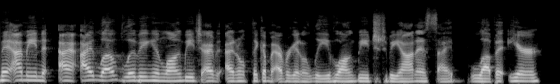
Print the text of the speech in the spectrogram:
I mean, I, I love living in Long Beach. I, I don't think I'm ever going to leave Long Beach, to be honest. I love it here.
